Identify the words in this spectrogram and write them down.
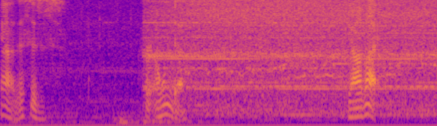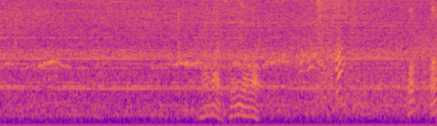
Yeah, this is her own death. やばい。やばい、それやばい。Huh? Huh?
